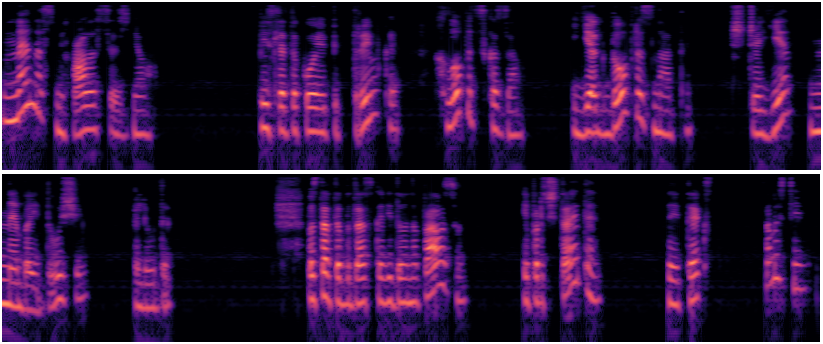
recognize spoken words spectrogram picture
не насміхалися з нього. Після такої підтримки хлопець сказав, як добре знати, що є небайдужі люди. Поставте, будь ласка, відео на паузу і прочитайте цей текст самостійно.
